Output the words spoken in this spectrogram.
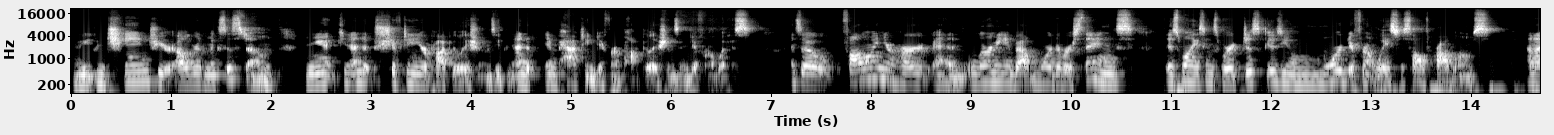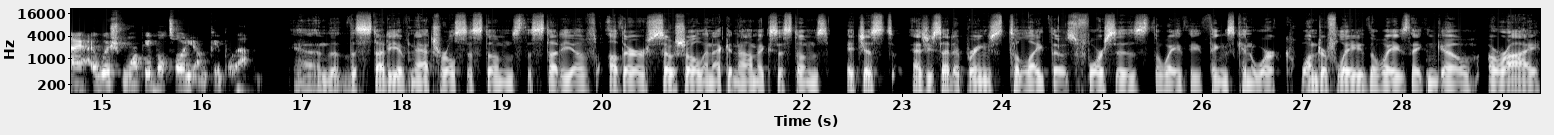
You, know, you can change your algorithmic system and you can end up shifting your populations. You can end up impacting different populations in different ways. And so following your heart and learning about more diverse things is one of these things where it just gives you more different ways to solve problems. And I, I wish more people told young people that. And the, the study of natural systems, the study of other social and economic systems, it just, as you said, it brings to light those forces, the way the things can work wonderfully, the ways they can go awry.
